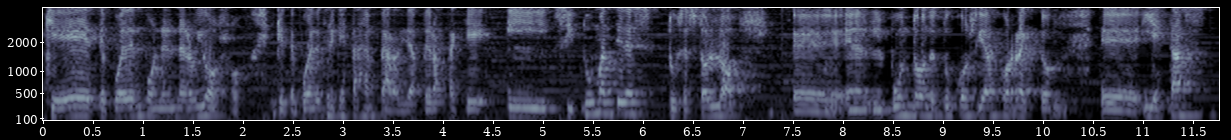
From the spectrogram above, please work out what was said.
que te pueden poner nervioso y que te pueden decir que estás en pérdida, pero hasta que si tú mantienes tus stop loss en el, punto donde tú consideras correcto y estás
